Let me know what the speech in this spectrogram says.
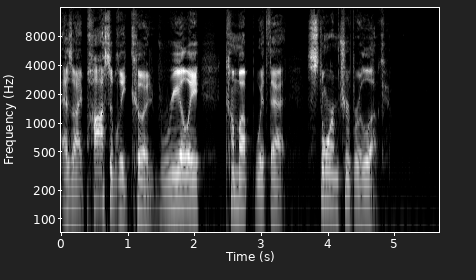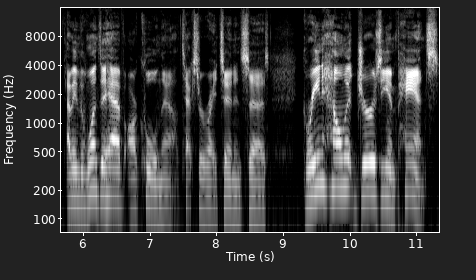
as I possibly could. Really come up with that stormtrooper look. I mean, the ones they have are cool now. Texter writes in and says, Green helmet, jersey, and pants.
